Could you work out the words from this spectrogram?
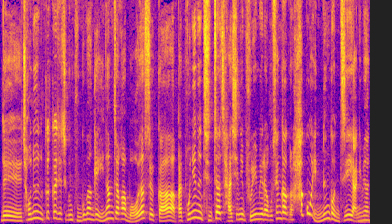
네, 저는 끝까지 지금 궁금한 게 이 남자가 뭐였을까? 아까 본인은 진짜 자신이 불임이라고 생각을 하고 있는 건지 아니면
